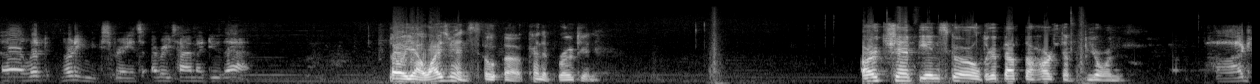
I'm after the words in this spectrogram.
uh, learning experience every time I do that. Oh yeah, Wise Man's oh, uh, kind of broken. Our champion Skirl ripped out the heart of Bjorn. Pog.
